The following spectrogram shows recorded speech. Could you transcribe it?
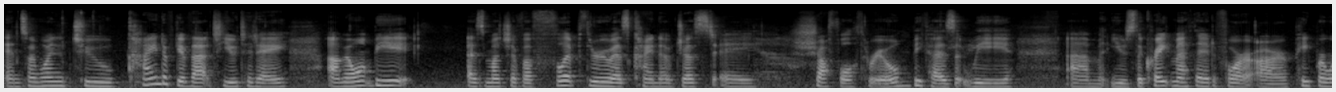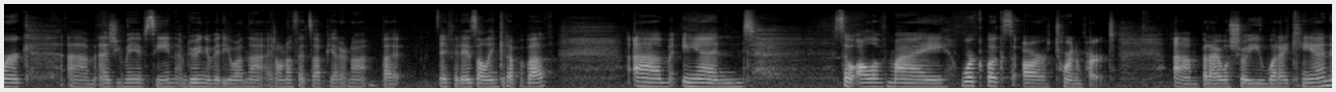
and so I'm going to kind of give that to you today. Um, it won't be as much of a flip through as kind of just a shuffle through because we um, use the crate method for our paperwork. Um, as you may have seen, I'm doing a video on that. I don't know if it's up yet or not, but if it is, I'll link it up above. Um, and so all of my workbooks are torn apart. Um, but I will show you what I can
